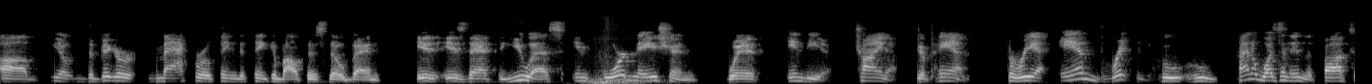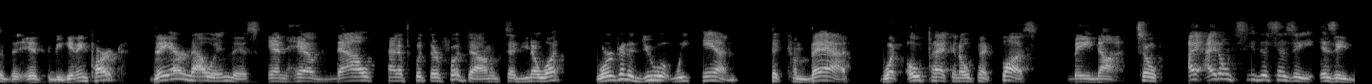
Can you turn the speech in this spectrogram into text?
um, you know, the bigger macro thing to think about this, though, Ben, is, is that the U.S., in coordination with India, China, Japan, Korea, and Britain, who who kind of wasn't in the talks at the at the beginning part. They are now in this and have now kind of put their foot down and said, you know what, we're going to do what we can to combat what OPEC and OPEC Plus may not. So I, I don't see this as a as a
